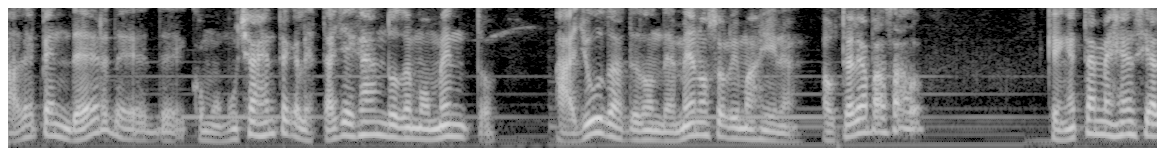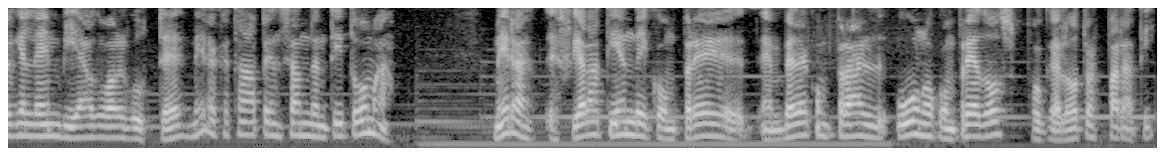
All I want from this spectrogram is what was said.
Va a depender de, como mucha gente que le está llegando de momento, ayudas de donde menos se lo imaginan. ¿A usted le ha pasado? Que en esta emergencia alguien le ha enviado algo a usted. Mira que estaba pensando en ti, toma. Mira, fui a la tienda y compré, en vez de comprar uno, compré dos porque el otro es para ti.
